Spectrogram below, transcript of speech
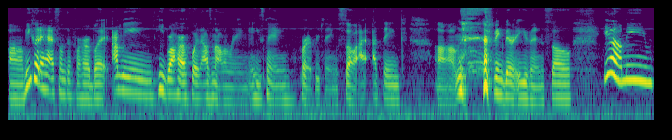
Um, he could have had something for her, but I mean, he brought her a four thousand dollar ring, and he's paying for everything. So I, I think, um, I think they're even. So, yeah, I mean,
